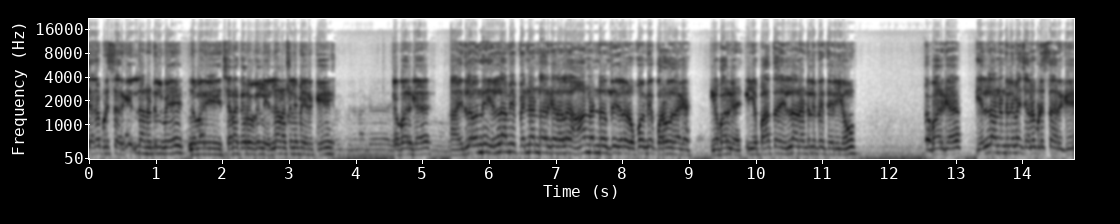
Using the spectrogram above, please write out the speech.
சென பிடிச்சா இருக்கு. எல்லா நண்டுலுமே இந்த மாதிரி சென கருவுகள் எல்லா நண்டுலயுமே இருக்கு. இங்க பாருங்க. இதுல வந்து எல்லாமே பெண் நண்டா இருக்கிறனால ஆண் நண்டு வந்து இதுல ரொம்பவுமே குறவுதாங்க. இங்க பாருங்க நீங்க பார்த்தா எல்லா நண்டுலயுமே தெரியும். இங்க பாருங்க எல்லா நண்டுலயுமே சென இருக்கு.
